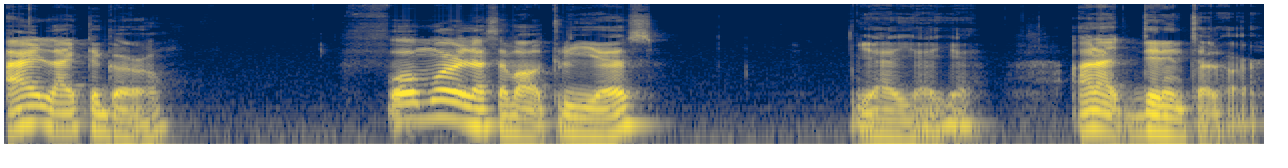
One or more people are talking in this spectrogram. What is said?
I liked a girl for more or less about three years. Yeah, yeah, yeah. And I didn't tell her.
